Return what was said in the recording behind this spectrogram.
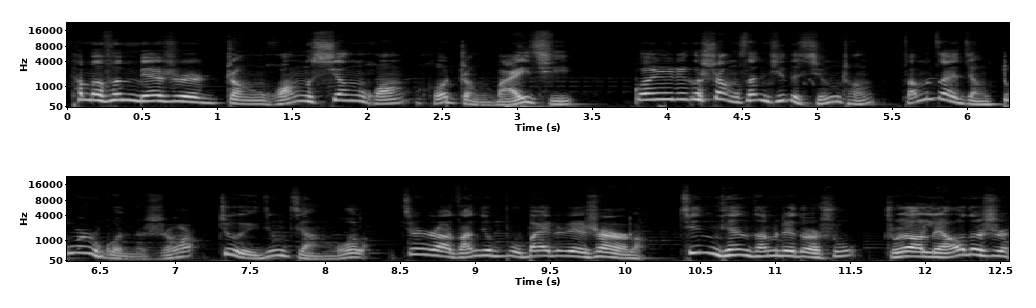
他们分别是整黄、镶黄和整白旗。关于这个上三旗的形成，咱们在讲多尔衮的时候就已经讲过了。今儿啊，咱就不掰扯这事儿了。今天咱们这段书主要聊的是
